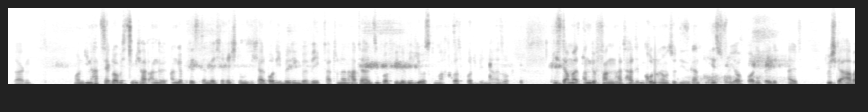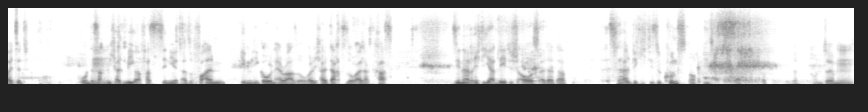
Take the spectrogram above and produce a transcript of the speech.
sozusagen. Und ihn hat es ja, glaube ich, ziemlich hart ange angepisst, in welche Richtung sich halt Bodybuilding bewegt hat. Und dann hat er halt super viele Videos gemacht über das Bodybuilding. Also wie es damals angefangen hat, hat im Grunde genommen so diese ganze History of Bodybuilding halt durchgearbeitet. Und das hat Mhm. mich halt mega fasziniert. Also vor allem eben die Golden Era so, weil ich halt dachte so, Alter, krass. Die sehen halt richtig athletisch aus, Alter, da ist halt wirklich diese Kunst noch, die und ähm, Hm.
